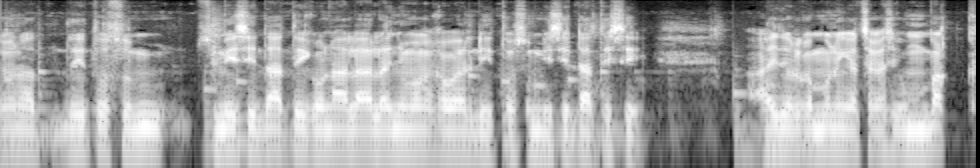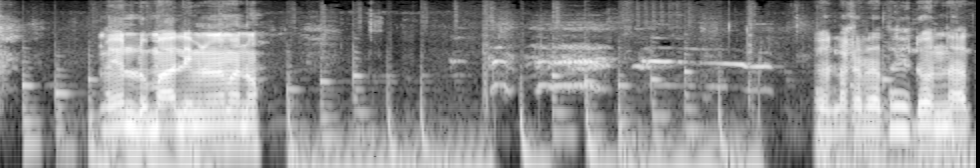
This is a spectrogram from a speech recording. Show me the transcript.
yun, at dito sum, sumisid dati kung naalala nyo mga kawal dito sumisid dati si Idol Kamuning at saka si Umbak. Ngayon lumalim na naman oh. So, lakad na tayo doon at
